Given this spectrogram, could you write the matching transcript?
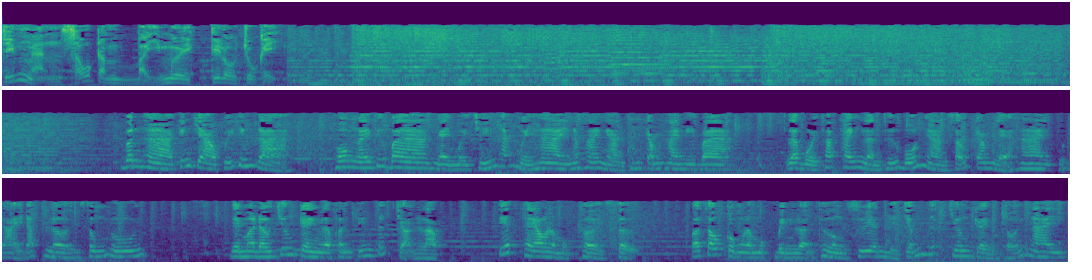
9.670 km chu kỳ. Vân Hà kính chào quý thính giả. Hôm nay thứ ba, ngày 19 tháng 12 năm 2023 là buổi phát thanh lần thứ 4602 của Đài Đáp Lời Sông Núi. Để mở đầu chương trình là phần tin tức chọn lọc, tiếp theo là một thời sự và sau cùng là một bình luận thường xuyên để chấm dứt chương trình tối nay.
